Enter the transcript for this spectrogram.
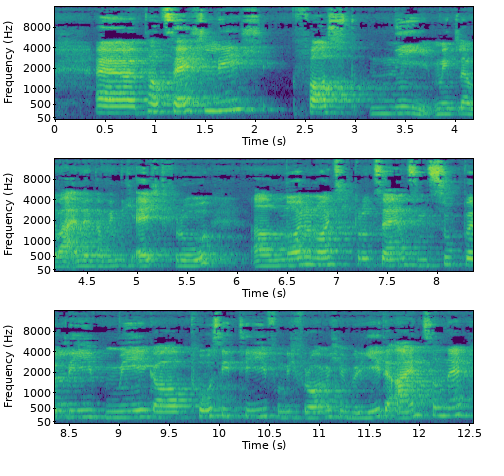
äh, tatsächlich fast nie mittlerweile. Da bin ich echt froh. Also 99% sind super lieb, mega positiv und ich freue mich über jede einzelne.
